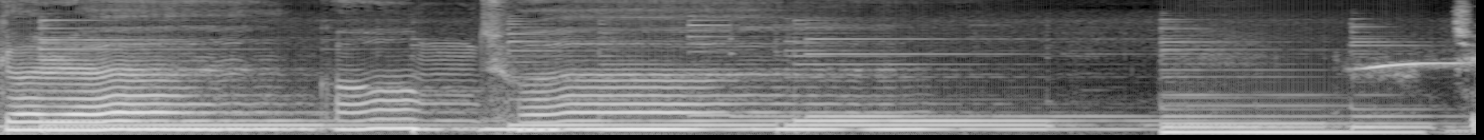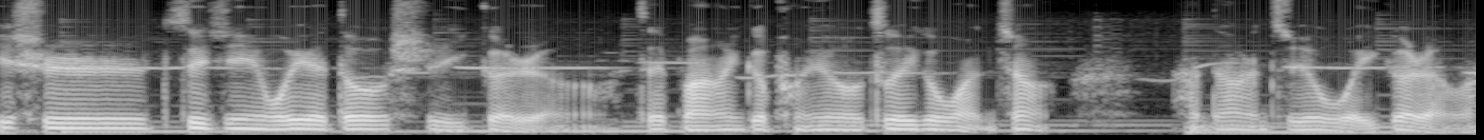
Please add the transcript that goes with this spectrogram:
个人其实最近我也都是一个人，在帮一个朋友做一个网站，啊，当然只有我一个人了。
